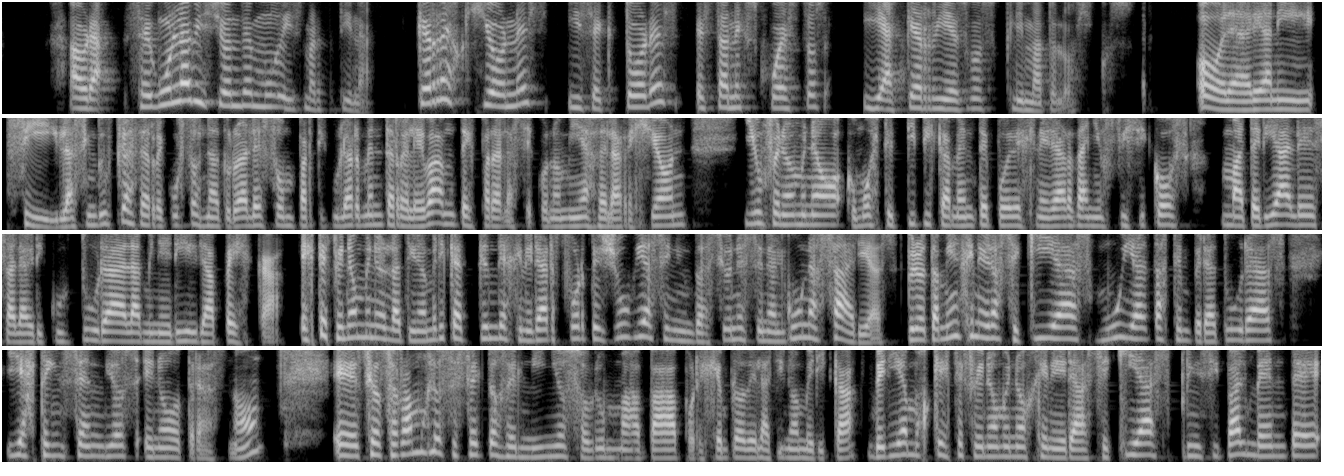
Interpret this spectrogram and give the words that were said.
Ahora, según la visión de Moody's, Martina, ¿qué regiones y sectores están expuestos y a qué riesgos climatológicos? Hola, Ariani. Sí, las industrias de recursos naturales son particularmente relevantes para las economías de la región y un fenómeno como este típicamente puede generar daños físicos materiales a la agricultura, a la minería y la pesca. Este fenómeno en Latinoamérica tiende a generar fuertes lluvias e inundaciones en algunas áreas, pero también genera sequías, muy altas temperaturas y hasta incendios en otras, ¿no? Eh, si observamos los efectos del niño sobre un mapa, por ejemplo, de Latinoamérica, veríamos que este fenómeno genera sequías principalmente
